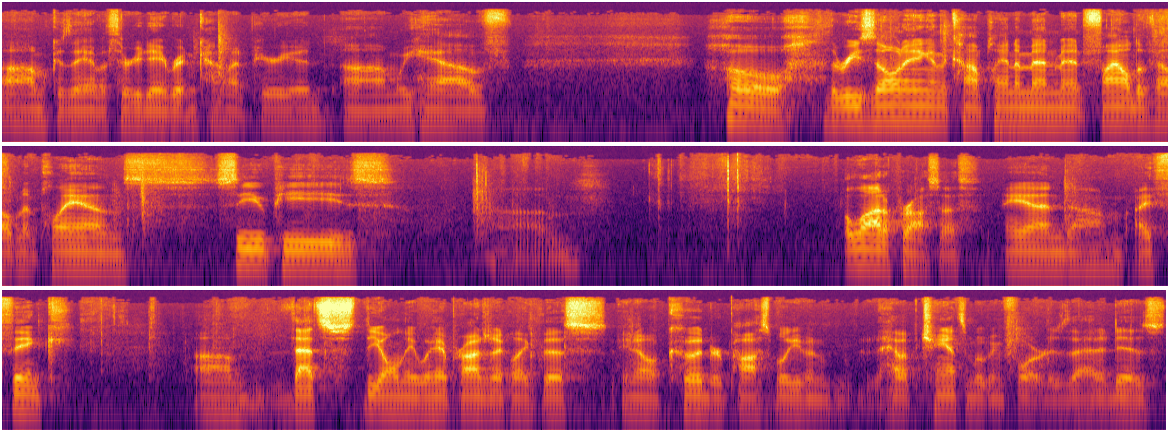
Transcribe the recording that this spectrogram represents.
um, cause they have a thirty-day written comment period. Um, we have, oh, the rezoning and the comp plan amendment, final development plans, CUPs, um, a lot of process. And, um, I think, um, that's the only way a project like this, you know, could or possibly even have a chance of moving forward, is that it is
